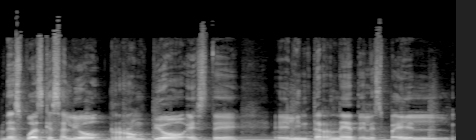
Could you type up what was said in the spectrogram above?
después que salió, rompió este, el internet, el, el,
